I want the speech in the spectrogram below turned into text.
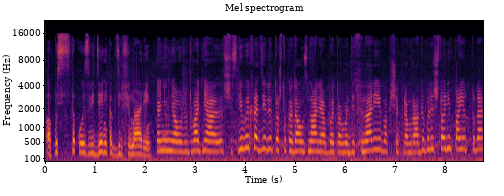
а, посетить такое заведение, как дельфинарий. Они у меня уже два дня счастливые ходили, то, что когда узнали об этом, о дельфинарии, вообще прям радовались, что они поедут туда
